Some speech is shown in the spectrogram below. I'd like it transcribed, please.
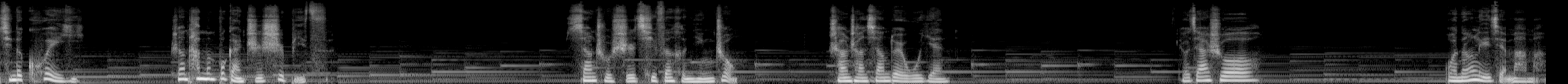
亲的愧意。让他们不敢直视彼此，相处时气氛很凝重，常常相对无言。刘佳说：“我能理解妈妈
